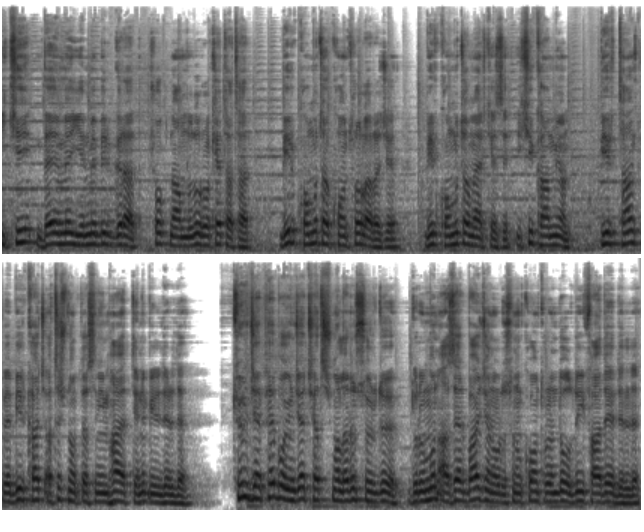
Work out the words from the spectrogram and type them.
2 BM-21 Grad çok namlulu roket atar, 1 komuta kontrol aracı, 1 komuta merkezi, 2 kamyon, bir tank ve birkaç atış noktasını imha ettiğini bildirdi. Tüm cephe boyunca çatışmaların sürdüğü, durumun Azerbaycan ordusunun kontrolünde olduğu ifade edildi.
